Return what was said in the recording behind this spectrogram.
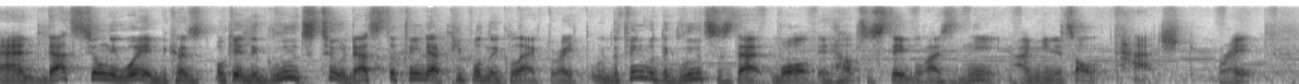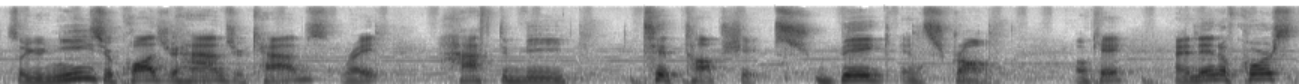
And that's the only way because, okay, the glutes too, that's the thing that people neglect, right? The thing with the glutes is that, well, it helps to stabilize the knee. I mean, it's all attached, right? So your knees, your quads, your hams, your calves, right, have to be tip-top shapes, big and strong, okay? And then of course,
